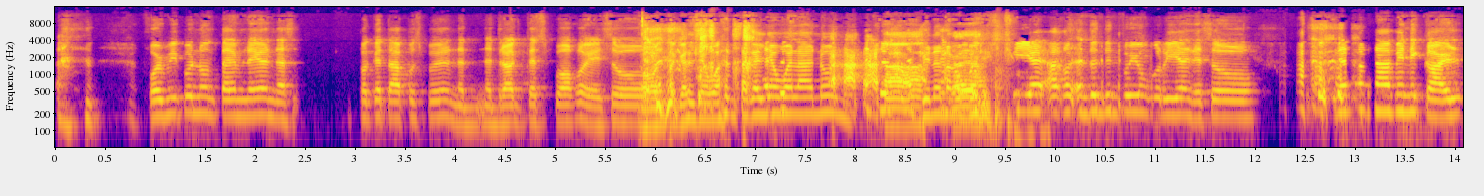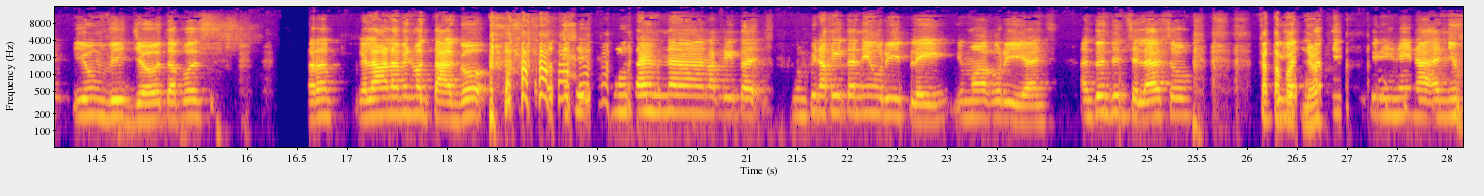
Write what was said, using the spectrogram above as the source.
for me po nung time na yun, nas, pagkatapos po yun, na, na drug test po ako eh. So, Oh, tagal niya, tagal niya wala nun. Ah, Hindi na kaya- nakabalik. Ako, andun din po yung Korean eh. So, pinanood namin ni Carl yung video, tapos parang kailangan namin magtago. Kasi nung time na nakita, nung pinakita na yung replay, yung mga Koreans, andun din sila. So, Katapat nyo. Hininaan yung,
